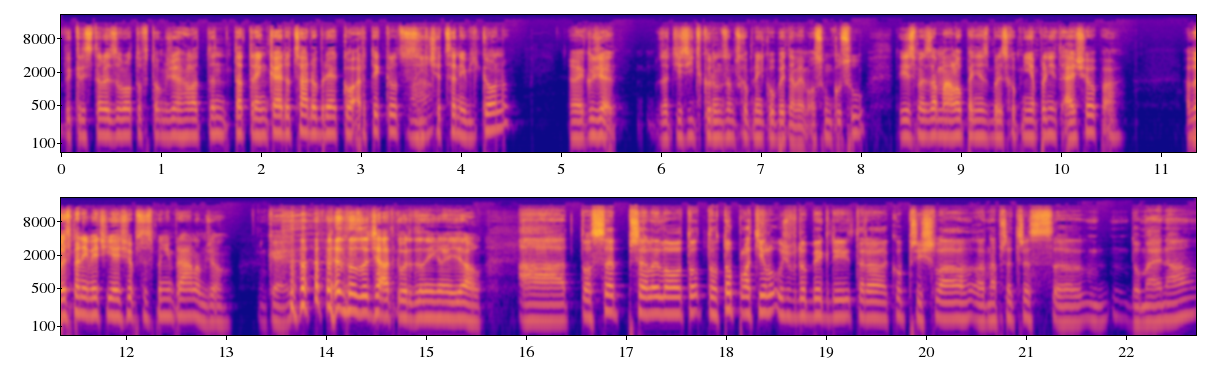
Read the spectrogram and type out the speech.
vykrystalizovalo to v tom, že hele, ten, ta trenka je docela dobrý jako artikl, co se týče ceny výkon. No, jakože za tisíc korun jsem schopný koupit, nevím, 8 kusů, takže jsme za málo peněz byli schopni naplnit e-shop a, a byli jsme největší e-shop se spodním prálem, že jo? Okay. Na začátku, protože to nikdo nedělal. A to se přelilo, to, to, to platilo už v době, kdy teda jako přišla na přetřes uh, doména.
